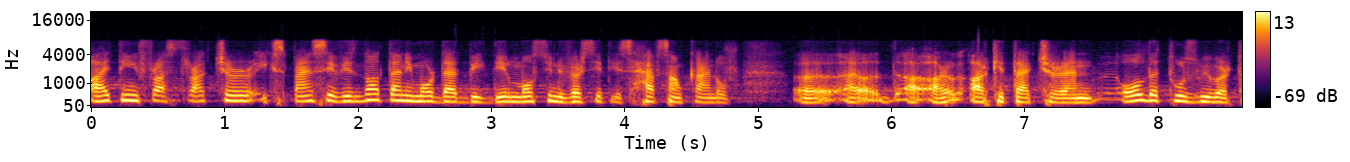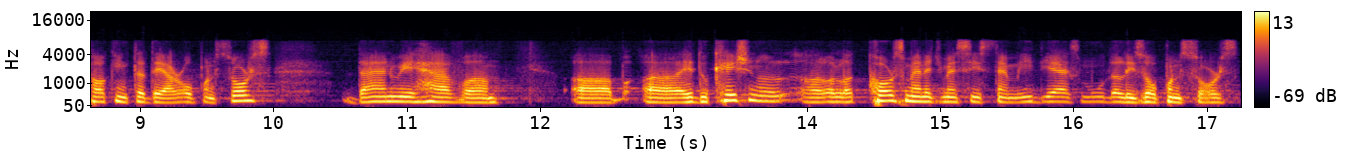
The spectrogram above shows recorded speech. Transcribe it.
IT infrastructure, expensive. It's not anymore that big deal. Most universities have some kind of uh, uh, architecture, and all the tools we were talking today are open source. Then we have um, uh, uh, educational uh, course management system, EDX, Moodle is open source.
